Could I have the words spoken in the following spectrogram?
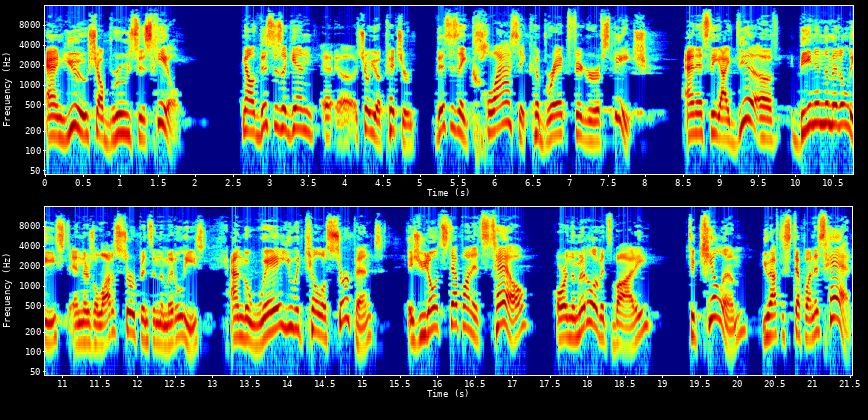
and you shall bruise his heel. Now, this is again, uh, uh, show you a picture. This is a classic Hebraic figure of speech. And it's the idea of being in the Middle East, and there's a lot of serpents in the Middle East, and the way you would kill a serpent is you don't step on its tail or in the middle of its body. To kill him, you have to step on his head.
